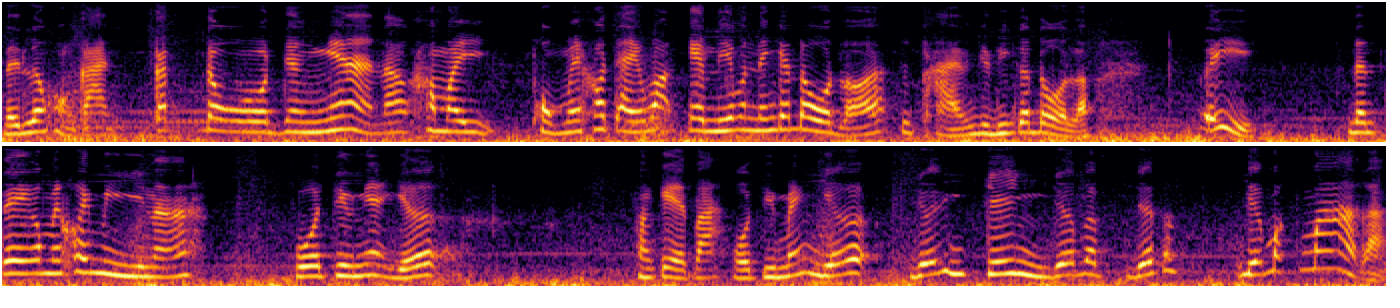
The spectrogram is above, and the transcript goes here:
ในเรื่องของการกระโดดอย่างเงี้ยแล้วทำไม ผมไม่เข้าใจว่าเกมนี้มันเน้นกระโดดเหรอ จุดขายมันอยู่ที่กระโดดเหรอ เอ้ยดันเต้ก็ไม่ค่อยมีนะโวจิลเนี่ยเยอะสังเกตปะโวจิลแม่งเยอะ เยอะจริง ๆ เยอะแบบเยอะสักเยอะมากๆอะ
